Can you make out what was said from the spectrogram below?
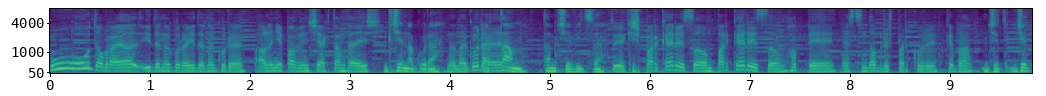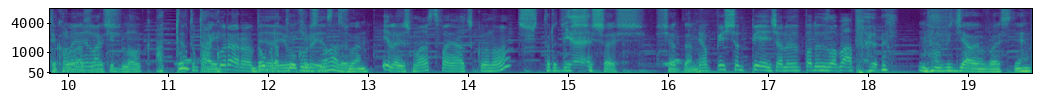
Uuu, dobra, ja idę na górę, idę na górę. Ale nie powiem ci, jak tam wejść. Gdzie na górę? No na górę. A tam, tam cię widzę. Tu jakieś parkery są, parkery są, hopie. Ja jestem dobry w parkury, chyba. Gdzie, ty- gdzie ty Kolejny polazłeś? Lucky Block. A Ja tu tutaj. parkura robię Dobra, i to u góry jakieś jestem. znalazłem. Ile już masz, cwaniaczku, no? 46, 7. Miał 55, ale wypadłem za mapę. No widziałem właśnie.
